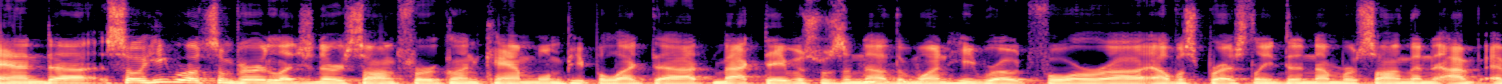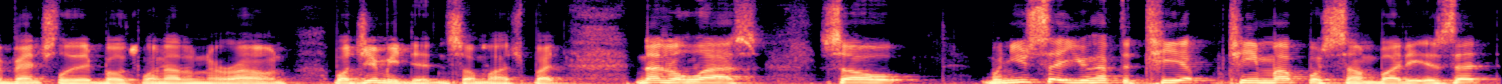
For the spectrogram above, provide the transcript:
And uh, so he wrote some very legendary songs for Glen Campbell and people like that. Mac Davis was another Mm-hmm. one. He wrote for uh, Elvis Presley, did a number of songs. Then uh, eventually they both went out on their own. Well, Jimmy didn't so much, but nonetheless. So when you say you have to tee up, team up with somebody, is that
